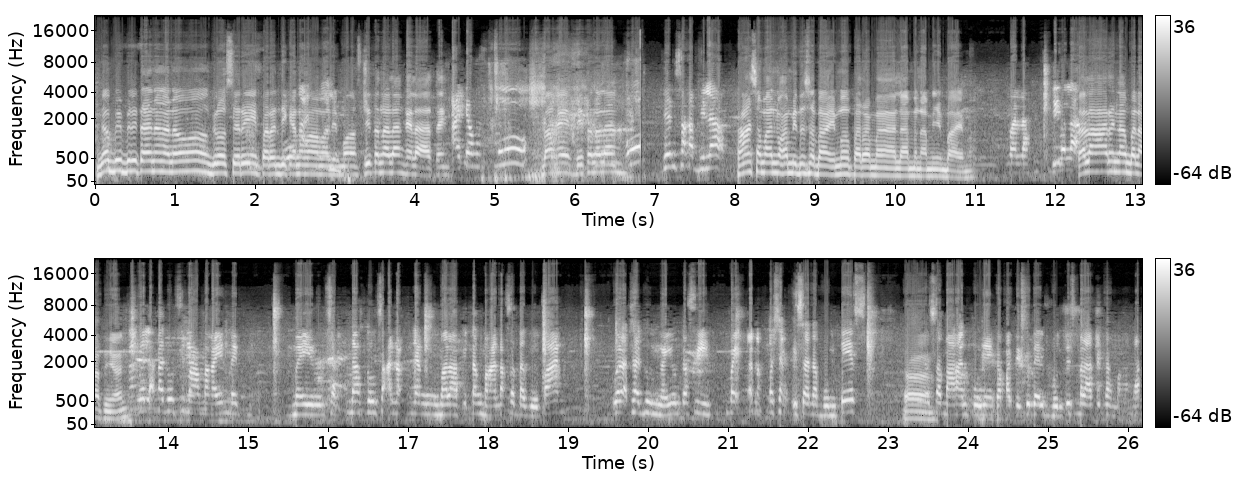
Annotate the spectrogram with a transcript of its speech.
No, bibili tayo ng ano, grocery para hindi ka Oo, na mamalimos. Dito na lang kay ate. Ayaw mo. Bakit? Dito na lang. Oh, Diyan sa kabila. Ha, samahan mo kami doon sa bahay mo para malaman namin yung bahay mo. Wala. Wala. Lalakarin lang ba natin yan? Wala ka doon si mama ngayon. May, siya. Nas doon sa anak niyang malapit ng mga anak sa Dagupan. Wala siya doon ngayon kasi may anak pa siyang isa na buntis. Ah, Nasamahan po niya yung kapatid ko dahil buntis malapit ng mga anak.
